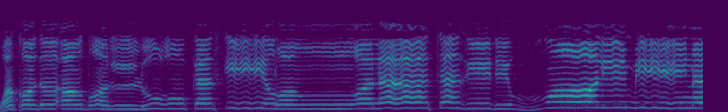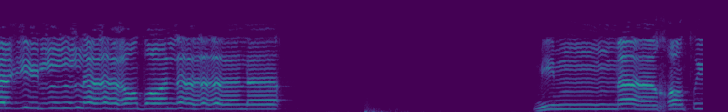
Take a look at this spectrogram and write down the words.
وَقَدْ أَضَلُّوا كَثِيرًا وَلَا تَزِدِ الظَّالِمِينَ إِلَّا ضَلَالًا مِمَّا خَطِيئَاتِهِمْ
